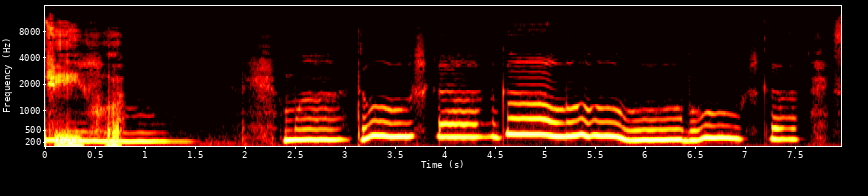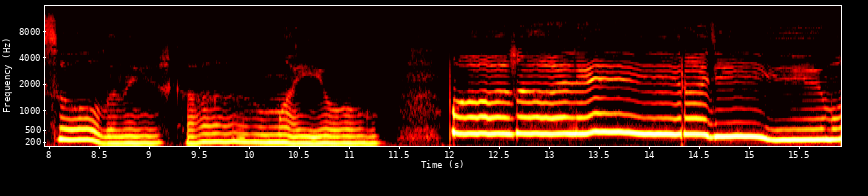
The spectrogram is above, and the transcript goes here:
тихо. Голубушка, солнышко мое, пожалей, родимая.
